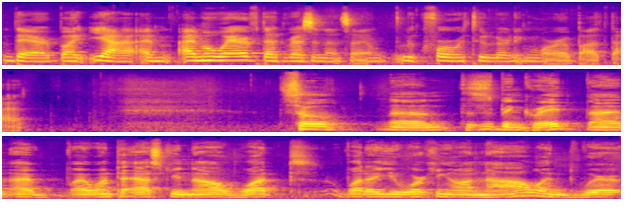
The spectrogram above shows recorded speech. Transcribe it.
there. But yeah, I'm I'm aware of that resonance, and I look forward to learning more about that. So uh, this has been great. Uh, I, I want to ask you now what what are you working on now, and where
